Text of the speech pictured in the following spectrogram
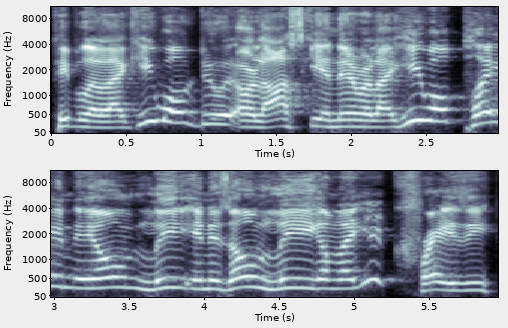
People are like, he won't do it. Orlovsky and they were like, he won't play in the own league in his own league. I'm like, you're crazy.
